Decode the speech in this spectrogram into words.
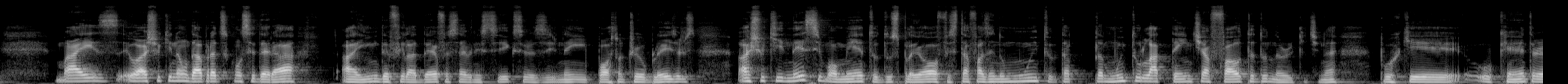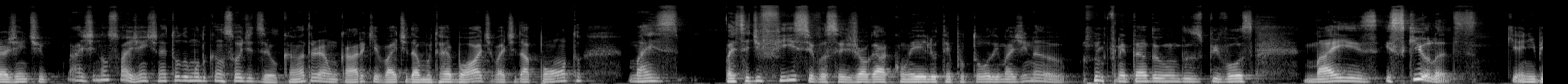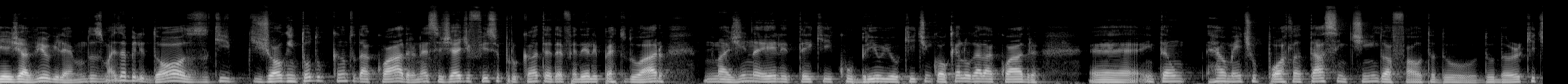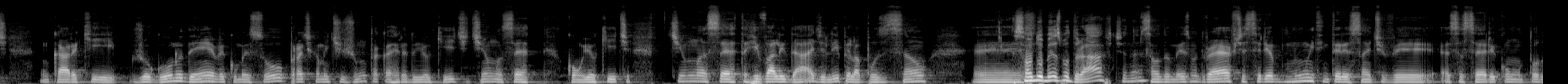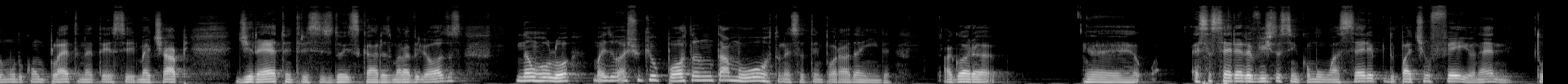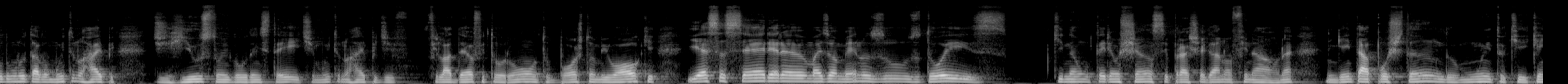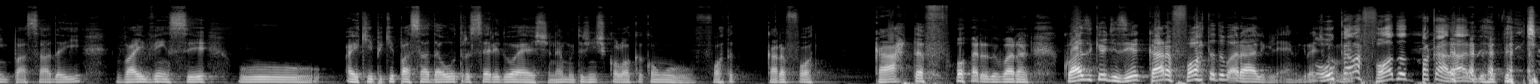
Mas eu acho que não dá para desconsiderar ainda Philadelphia 76ers e nem Portland Trail Blazers. Acho que nesse momento dos playoffs está fazendo muito, está tá muito latente a falta do Nurkic, né? Porque o Cantor, a gente, a gente, não só a gente, né? Todo mundo cansou de dizer, o Cantor é um cara que vai te dar muito rebote, vai te dar ponto, mas vai ser difícil você jogar com ele o tempo todo. Imagina enfrentando um dos pivôs mais skilled, que a NBA já viu, Guilherme, um dos mais habilidosos, que, que joga em todo canto da quadra, né? Se já é difícil para o Canter defender ele perto do aro, imagina ele ter que cobrir o Jokic em qualquer lugar da quadra. É, então, realmente o Portland está sentindo a falta do, do Nurkic, um cara que jogou no Denver, começou praticamente junto à carreira do Jokic, tinha uma certa, com o Jokic, tinha uma certa rivalidade ali pela posição, é, são do mesmo draft, né? São do mesmo draft. Seria muito interessante ver essa série com todo mundo completo, né? Ter esse matchup direto entre esses dois caras maravilhosos. Não rolou, mas eu acho que o Portland não está morto nessa temporada ainda. Agora, é, essa série era vista assim como uma série do patinho feio, né? Todo mundo estava muito no hype de Houston e Golden State, muito no hype de Filadélfia e Toronto, Boston Milwaukee, e essa série era mais ou menos os dois que não teriam chance para chegar no final, né? Ninguém está apostando muito que quem passar daí vai vencer o, a equipe que passar da outra série do Oeste, né? Muita gente coloca como forte, cara forte carta fora do baralho. Quase que eu dizia cara forte do baralho, Guilherme. Grande Ou cara foda pra caralho, de repente.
